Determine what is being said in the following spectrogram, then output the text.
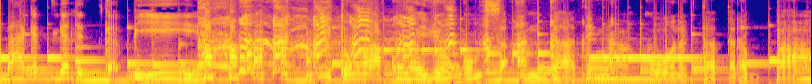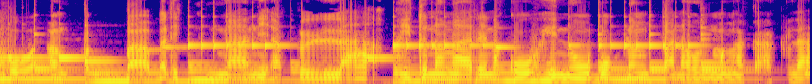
Bakit galit ka, B? Dito nga ako ngayon kung saan dati nga ako nagtatrabaho ang pagbabalik nga ni Akla. Dito na nga rin ako hinubog ng panahon mga kaakla.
